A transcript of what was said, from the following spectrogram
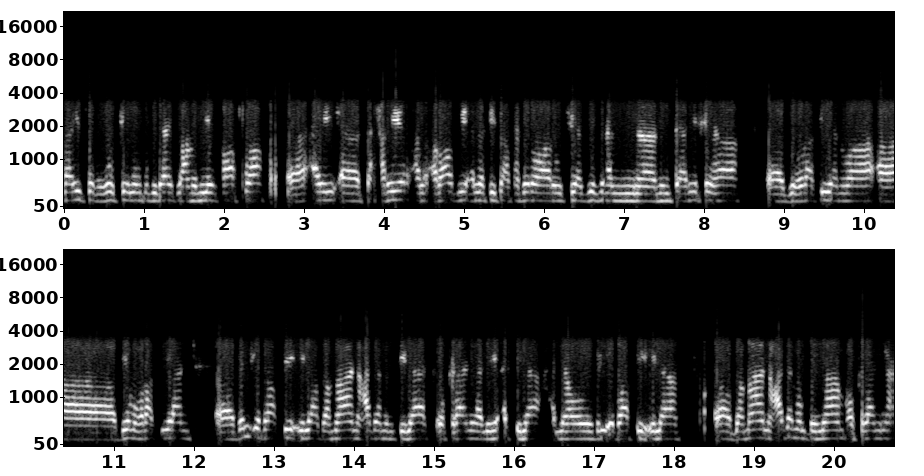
الرئيس الروسي منذ بداية العملية الخاصة آه، أي آه، تحرير الأراضي التي تعتبرها روسيا جزءا من تاريخها جغرافيا وديمغرافيا بالإضافة إلى ضمان عدم امتلاك أوكرانيا للسلاح النووي بالإضافة إلى ضمان عدم انضمام أوكرانيا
